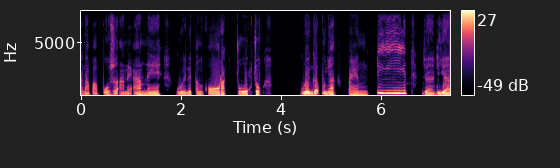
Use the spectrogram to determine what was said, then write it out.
kenapa pose aneh-aneh. Gue ini tengkorak, cuk cuk gue nggak punya pentit, jadi ya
